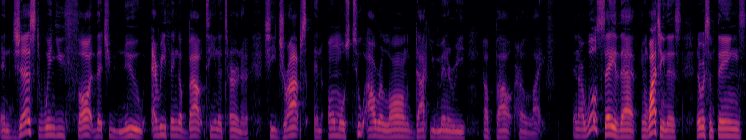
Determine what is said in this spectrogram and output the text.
And just when you thought that you knew everything about Tina Turner, she drops an almost two hour long documentary about her life. And I will say that in watching this, there were some things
